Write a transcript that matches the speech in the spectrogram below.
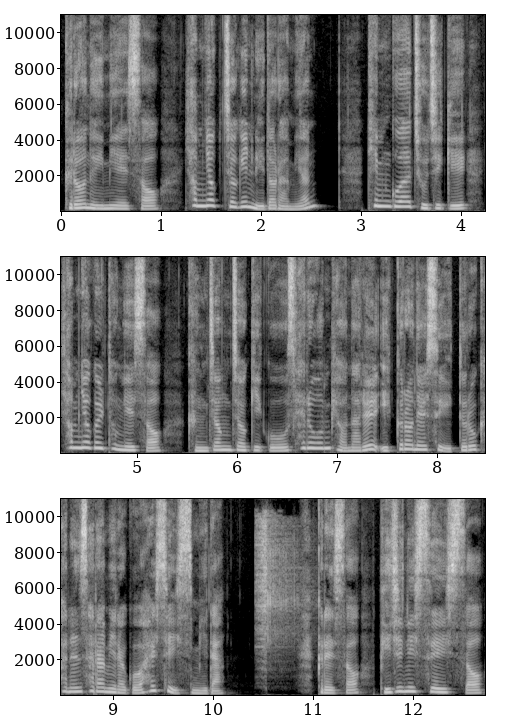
그런 의미에서 협력적인 리더라면 팀과 조직이 협력을 통해서 긍정적이고 새로운 변화를 이끌어낼 수 있도록 하는 사람이라고 할 수 있습니다. 그래서 비즈니스에 있어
